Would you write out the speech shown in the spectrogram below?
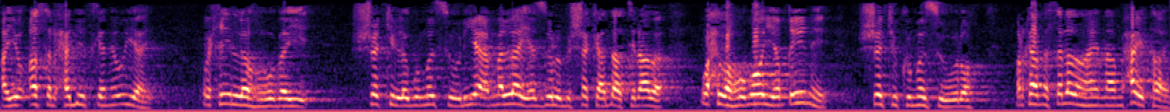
ayuu asal xadiidkani u yahay. Wixii la hubay shaki laguma suuriye ama laa yazulu bishaki haddaad tidhaahda wax la hubo yaqiini shaki kuma suulo. Marka masaladan haynaa maxay tahay?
